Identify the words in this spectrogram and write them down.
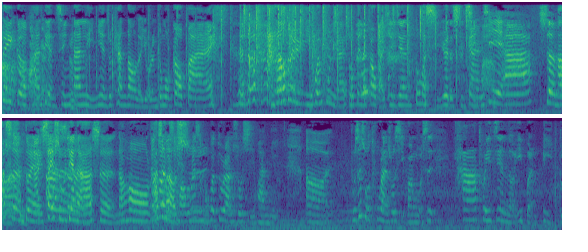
这个盘点清单里面就看到了有人跟我告白。你知道，对于已婚妇女来说，被人告白是一件多么喜悦的事情吗？感谢阿胜，阿胜对晒书店的阿胜，然后阿胜老师为什么会突然说喜欢你？呃，不是说突然说喜欢我，是他推荐了一本必读。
